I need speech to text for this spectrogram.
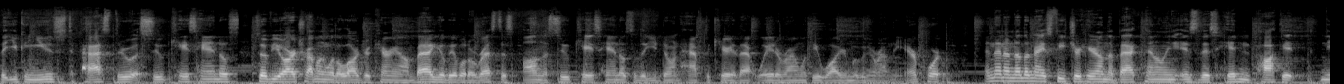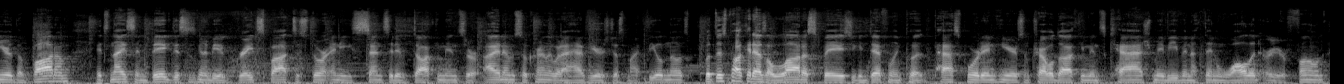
that you can use to pass through a suitcase handle. So if you are traveling with a larger carry-on bag, you'll be able to rest this on the suitcase handle so that you don't have to carry that weight around with you while you're moving around the airport. And then another nice feature here on the back paneling is this hidden pocket near the bottom. It's nice and big. This is gonna be a great spot to store any sensitive documents or items. So currently what I have here is just my field notes, but this pocket has a lot of space. You can definitely put passport in here, some travel documents, cash, maybe even a thin wallet or your phone.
